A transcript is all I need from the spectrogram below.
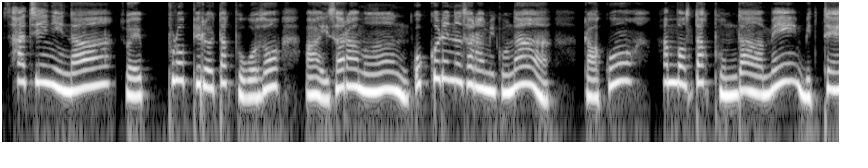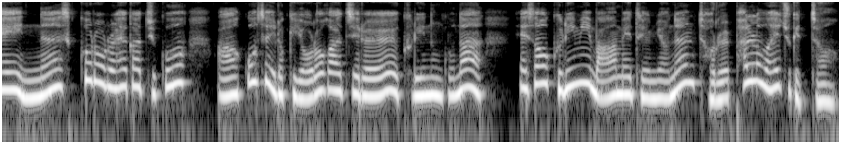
사진이나 저의 프로필을 딱 보고서 아, 이 사람은 꽃 그리는 사람이구나 라고 한번 딱 본 다음에 밑에 있는 스크롤을 해가지고 아, 꽃을 이렇게 여러 가지를 그리는구나 해서 그림이 마음에 들면은 저를 팔로워 해주겠죠.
